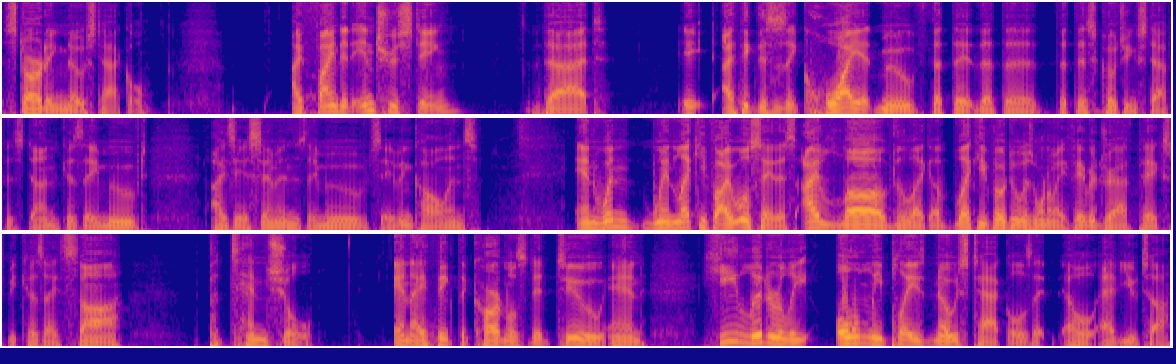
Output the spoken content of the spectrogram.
starting nose tackle. I find it interesting that it, I think this is a quiet move that the that the that this coaching staff has done because they moved Isaiah Simmons, they moved Zaven Collins, and when when Leki, I will say this, I loved like uh, Leki Fotu was one of my favorite draft picks because I saw potential, and I think the Cardinals did too. And he literally only plays nose tackles at oh, at Utah,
